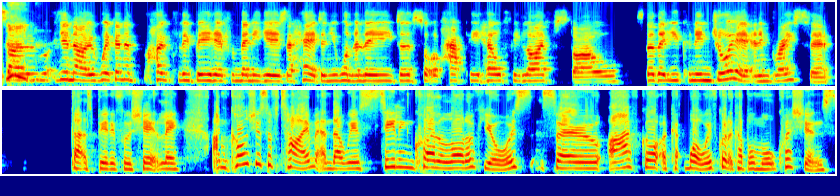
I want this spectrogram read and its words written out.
So you know we're going to hopefully be here for many years ahead and you want to lead a sort of happy healthy lifestyle so that you can enjoy it and embrace it that's beautiful, Shirley. I'm conscious of time and that we're stealing quite a lot of yours. So I've got, a, well, we've got a couple more questions.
